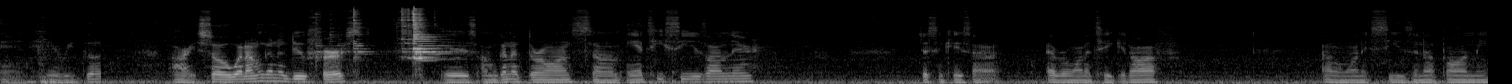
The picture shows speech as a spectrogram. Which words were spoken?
And here we go. All right, so what I'm gonna do first is I'm gonna throw on some anti-seize on there just in case I ever want to take it off. I don't want it seizing up on me.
